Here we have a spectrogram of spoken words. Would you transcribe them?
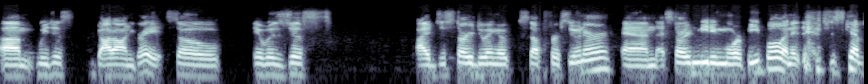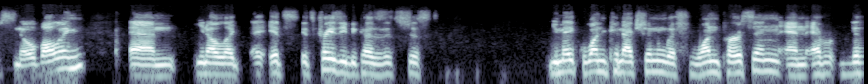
um, we just got on great. So it was just I just started doing stuff for Sooner, and I started meeting more people, and it, it just kept snowballing. And you know like it's it's crazy because it's just you make one connection with one person and ever, this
